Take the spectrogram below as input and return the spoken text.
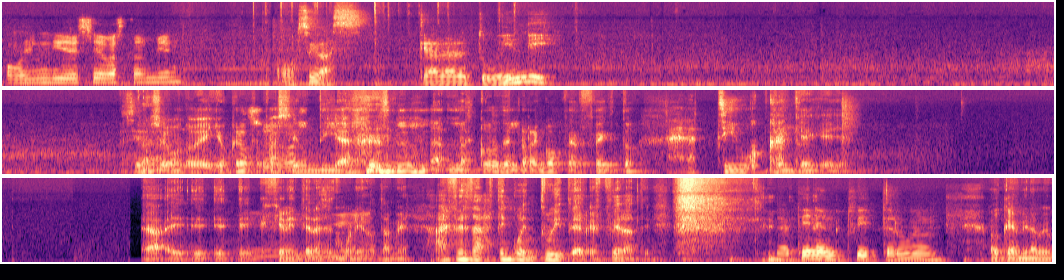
Como indie de Sebas también. o Sebas, ¿qué hablar de tu indie? Un Sebas, segundo, eh, yo creo que Sí, pasé un día la- las cosas del rango perfecto. ah, estoy Que, buscando. que, que- Ah, eh, eh, eh, es que se está muriendo también. Ah, es verdad, las tengo en Twitter, espérate. La tiene en Twitter, weón. Ok, mira, voy,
